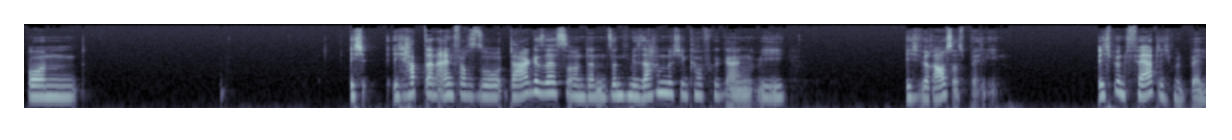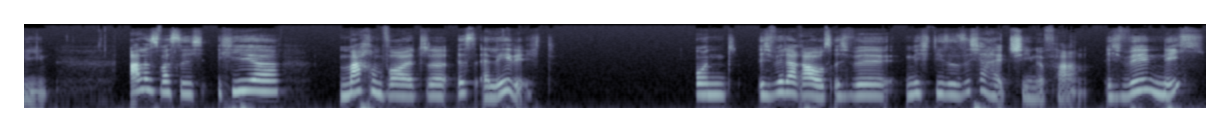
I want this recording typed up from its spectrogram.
Und ich, ich habe dann einfach so da gesessen und dann sind mir Sachen durch den Kopf gegangen wie, ich will raus aus Berlin. Ich bin fertig mit Berlin. Alles, was ich hier machen wollte, ist erledigt. Und ich will da raus. Ich will nicht diese Sicherheitsschiene fahren. Ich will nicht,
